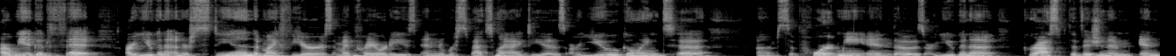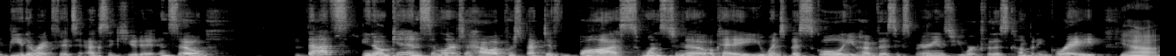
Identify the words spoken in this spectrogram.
are we a good fit? Are you going to understand my fears and my priorities and respect my ideas? Are you going to um, support me in those? Are you going to grasp the vision and, and be the right fit to execute it. And so that's, you know, again, similar to how a prospective boss wants to know, okay, you went to this school, you have this experience, you worked for this company, great. Yeah.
